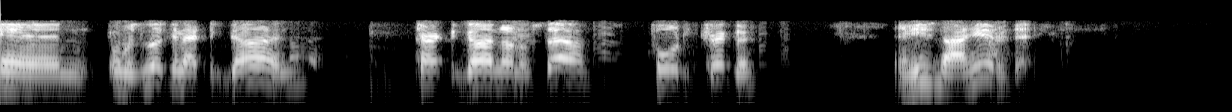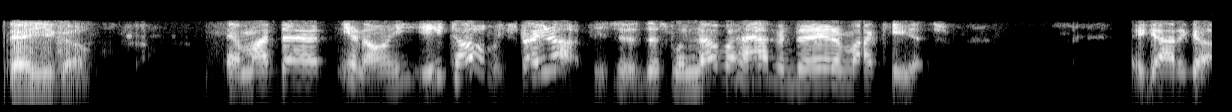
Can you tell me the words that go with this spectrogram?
and was looking at the gun, turned the gun on himself, pulled the trigger, and he's not here today. There you go. And my dad, you know, he he told me straight up. He says this will never happen to any of my kids. They got to go.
